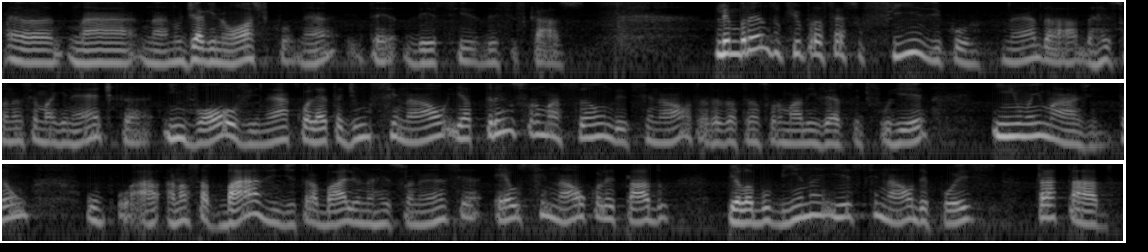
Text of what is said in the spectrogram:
uh, na, na, no diagnóstico né, de, desses, desses casos. Lembrando que o processo físico né, da, da, ressonância magnética envolve né, a coleta de um sinal e a transformação desse sinal, através da transformada inversa de Fourier, em uma imagem. Então, o, a, a, nossa base de trabalho na ressonância é o sinal coletado pela bobina e esse sinal depois tratado.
